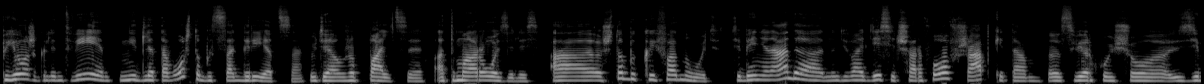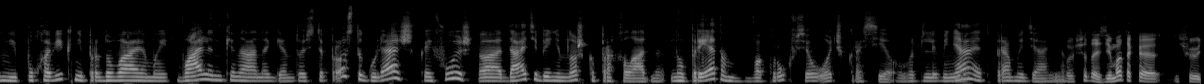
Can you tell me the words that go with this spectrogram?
пьешь глинтвейн не для того, чтобы согреться, у тебя уже пальцы отморозились, а чтобы кайфануть. Тебе не надо надевать 10 шарфов, шапки там, э, сверху еще зимний пуховик непродуваемый, валенки на ноги. Ну, то есть ты просто гуляешь, кайфуешь, а, да, тебе немножко прохладно, но при этом вокруг все очень красиво. Вот для меня ну, это прям идеально. Вообще, да, зима такая еще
